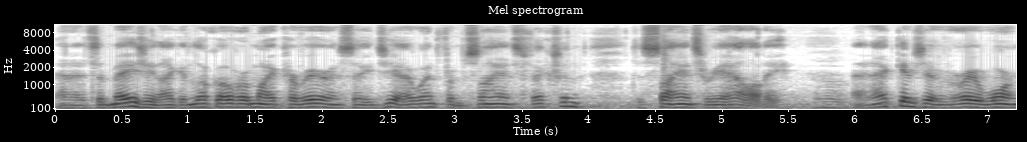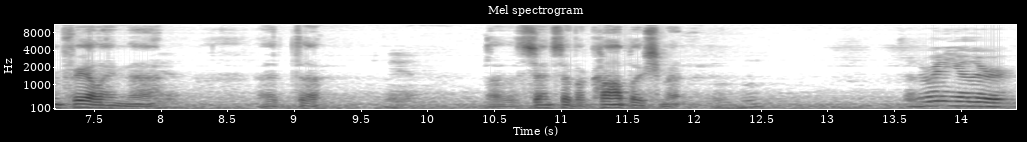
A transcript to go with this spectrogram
And it's amazing. I can look over my career and say, gee, I went from science fiction to science reality. Mhm. And that gives you a very warm feeling, uh, that, uh, Yeah. a sense of accomplishment. hmm Are there any other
